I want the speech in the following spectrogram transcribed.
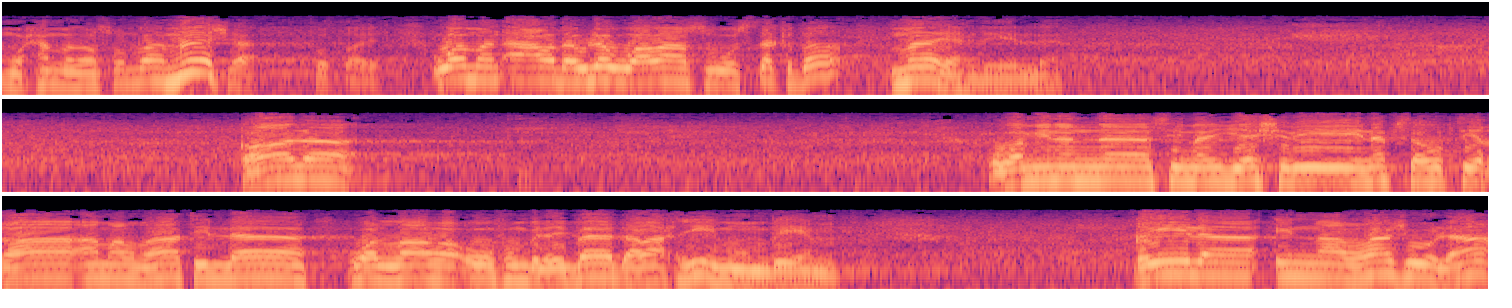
محمد رسول الله ماشى في الطريق ومن أعرض ولو راسه واستكبر ما يهديه الله. قال ومن الناس من يشري نفسه ابتغاء مرضات الله والله رؤوف بالعباد رحيم بهم. قيل إن الرجل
